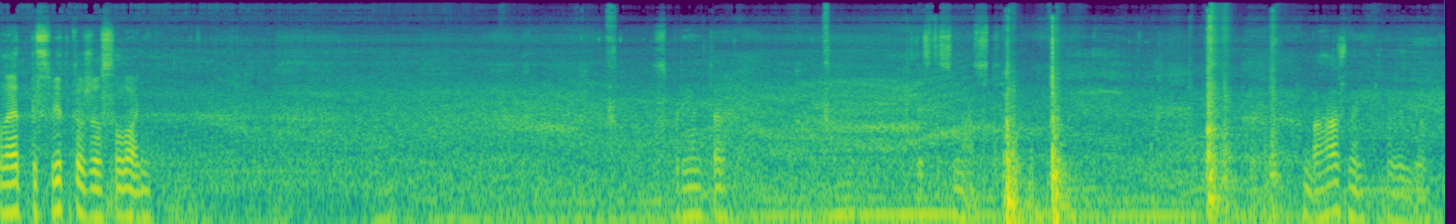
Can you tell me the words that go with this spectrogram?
led підсвітка вже в салоні. Спринтер 317. Багажний відділ.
